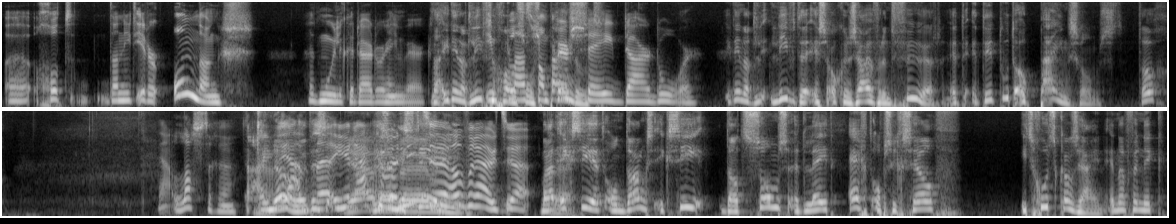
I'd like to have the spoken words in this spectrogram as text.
eh, God dan niet eerder ondanks het moeilijke daardoorheen werkt. Nou, ik denk dat liefde in gewoon plaats soms van pijn per se daardoor. Ik denk dat li- liefde is ook een zuiverend vuur. Het, het, dit doet ook pijn soms, toch? Ja, lastige. Ja, I know. ja, het is, eh, hier ja, raken we niet eh, over uit. Ja. Maar ik zie het ondanks, ik zie dat soms het leed echt op zichzelf iets goeds kan zijn. En dan vind ik,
